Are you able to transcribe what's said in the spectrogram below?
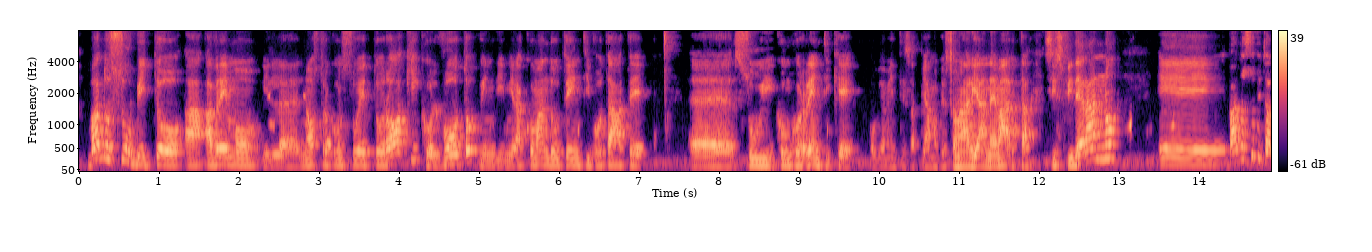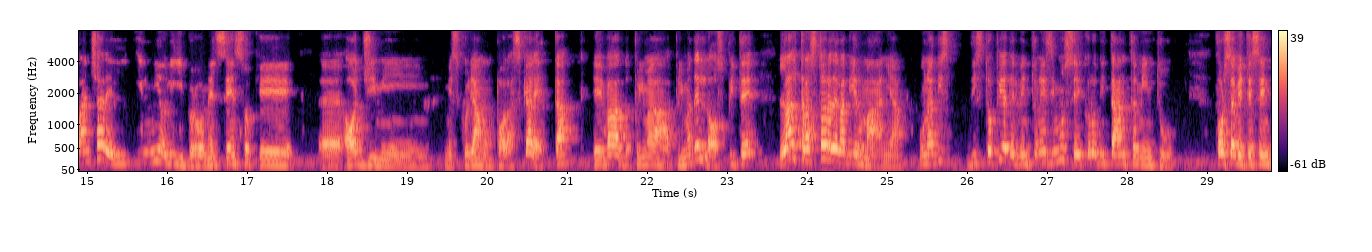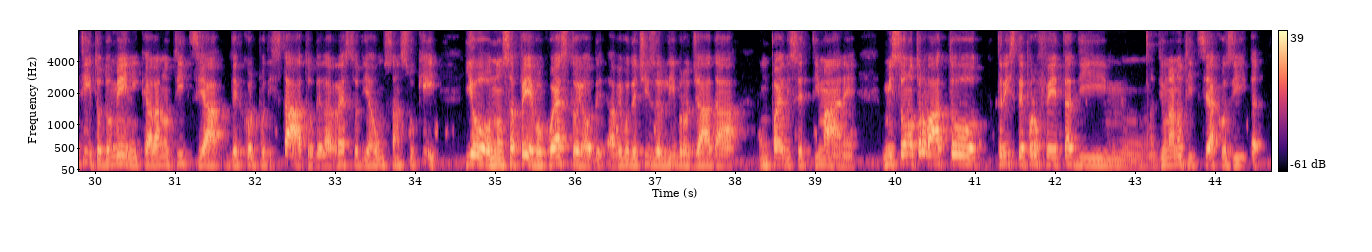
Vado subito a, avremo il nostro consueto Rocky col voto, quindi mi raccomando utenti votate eh, sui concorrenti che ovviamente sappiamo che sono Arianna e Marta, si sfideranno. E vado subito a lanciare il, il mio libro, nel senso che eh, oggi mi mescoliamo un po' la scaletta e vado prima, prima dell'ospite. L'altra storia della Birmania, una dis- distopia del ventunesimo secolo di Tant Minh Tu Forse avete sentito domenica la notizia del colpo di Stato, dell'arresto di Aung San Suu Kyi. Io non sapevo questo e avevo deciso il libro già da un paio di settimane. Mi sono trovato triste profeta di, di una notizia così eh,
